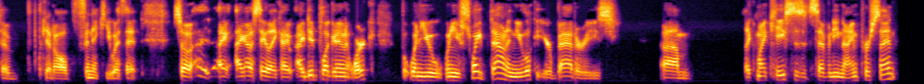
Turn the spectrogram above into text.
to get all finicky with it. So I, I, I got to say, like I, I did plug it in at work, but when you when you swipe down and you look at your batteries, um, like my case is at seventy nine percent,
